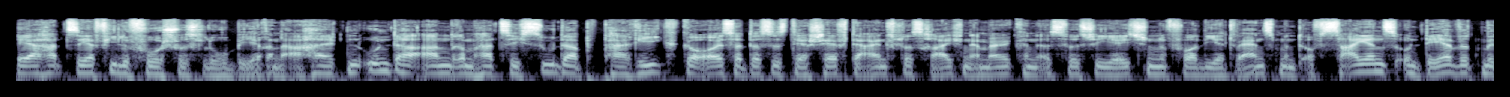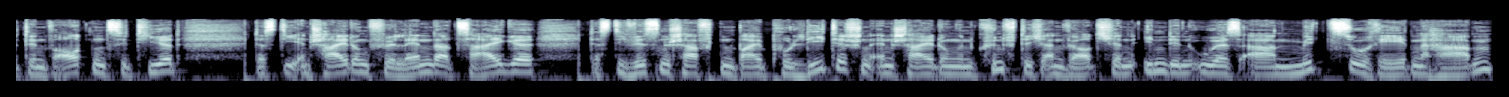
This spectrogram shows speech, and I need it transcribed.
er hat sehr viele Vorschusslorbeeren erhalten. Unter anderem hat sich Sudab Parikh geäußert, das ist der Chef der einflussreichen American Association for the Advancement of Science und der wird mit den Worten zitiert, dass die Entscheidung für Länder zeige, dass die Wissenschaften bei politischen Entscheidungen künftig ein Wörtchen in den USA mitzureden haben.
